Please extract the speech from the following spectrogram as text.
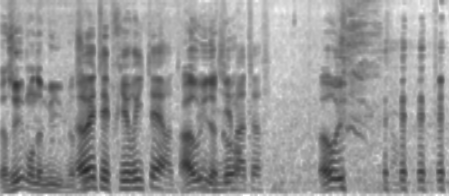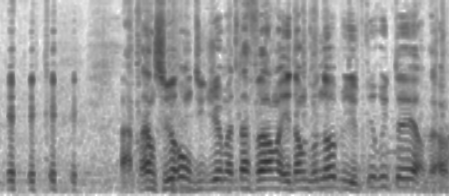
merci mon ami, merci. Ah ouais, t'es prioritaire. Ah oui, d'accord. Ah oui. Attention, DJ Matafar est dans Grenoble, il est prioritaire. Non,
